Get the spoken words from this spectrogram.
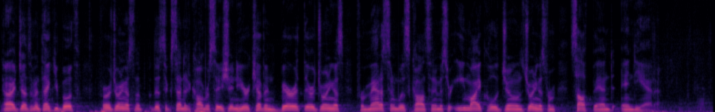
All right, gentlemen, thank you both for joining us in this extended conversation here. Kevin Barrett there joining us from Madison, Wisconsin, and Mr. E. Michael Jones joining us from South Bend, Indiana.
